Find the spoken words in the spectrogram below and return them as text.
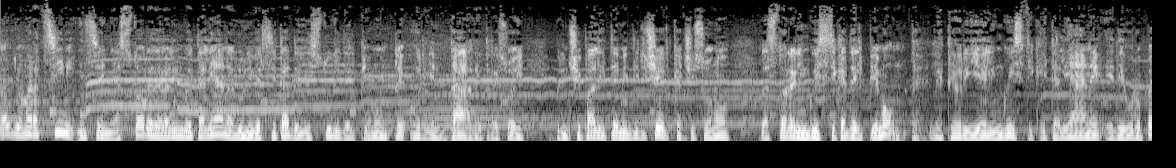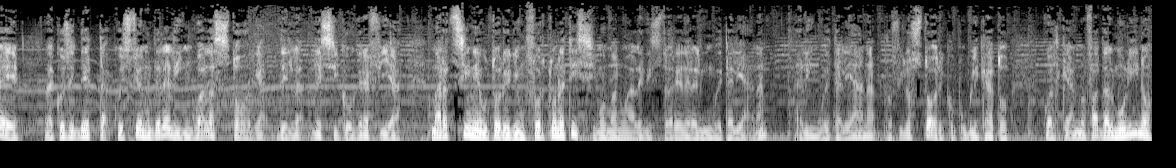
Claudio Marazzini insegna storia della lingua italiana all'Università degli Studi del Piemonte Orientale. Tra i suoi principali temi di ricerca ci sono la storia linguistica del Piemonte, le teorie linguistiche italiane ed europee, la cosiddetta questione della lingua, la storia della lessicografia. Marazzini è autore di un fortunatissimo manuale di storia della lingua italiana, La lingua italiana, profilo storico, pubblicato qualche anno fa dal Mulino,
